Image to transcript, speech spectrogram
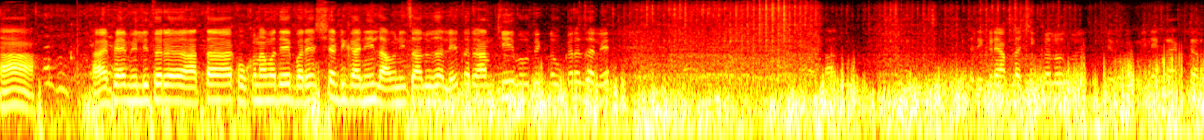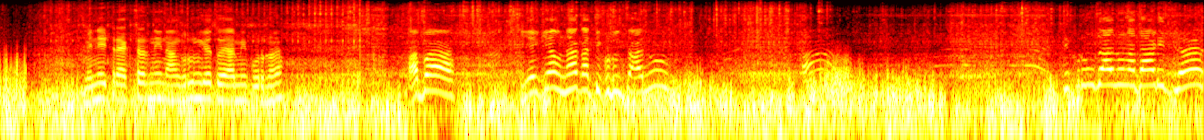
हां. हाय फॅमिली तर आता कोकणामध्ये बऱ्याचशा ठिकाणी लावणी चालू झाले. तर आमची बहुतेक लवकरच झाले. तर इकडे आपला चिखल होतोय. ते बघा मिनी ट्रॅक्टर मिनी ट्रॅक्टरनी नांगरून घेतोय आम्ही पूर्ण. आबा ये घेऊ ना का तिकडून चालू? हा. तिकडून चालू ना गाडीतलं.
